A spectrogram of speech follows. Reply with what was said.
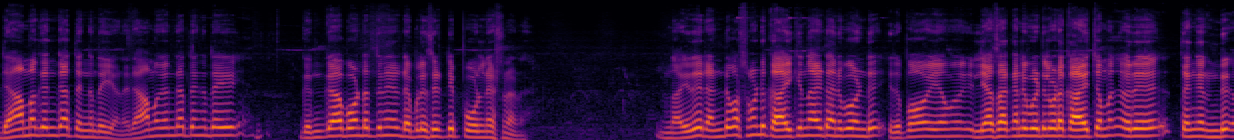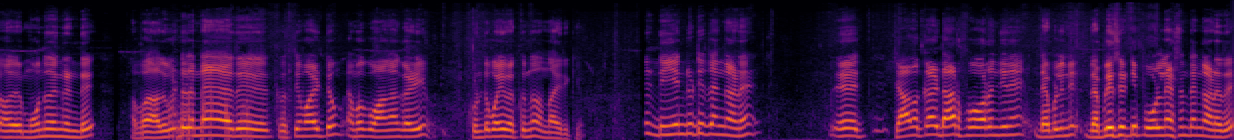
രാമഗംഗ തെങ്ങിൻ തൈയാണ് രാമഗംഗ തെങ്ങിൻ തൈ ഗംഗാബോണ്ടത്തിന് ഡബ്ല്യു പോളിനേഷനാണ് ഇത് രണ്ട് വർഷം കൊണ്ട് കായ്ക്കുന്നതായിട്ട് അനുഭവമുണ്ട്. ഇതിപ്പോൾ ഇല്യാസാക്കന്റെ വീട്ടിലൂടെ കായ്ച്ച ഒരു തെങ്ങുണ്ട് മൂന്ന് തെങ്ങുണ്ട്. അപ്പോൾ അതുകൊണ്ട് തന്നെ ഇത് കൃത്യമായിട്ടും നമുക്ക് വാങ്ങാൻ കഴിയും കൊണ്ടുപോയി വെക്കുന്നത് നന്നായിരിക്കും. ഡി എൻ ടുട്ടി തെങ്ങാണ്. ചാവക്കാട് ഡാർ ഫോറഞ്ചിന് W W C T pollination തെങ്ങാണിത്.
